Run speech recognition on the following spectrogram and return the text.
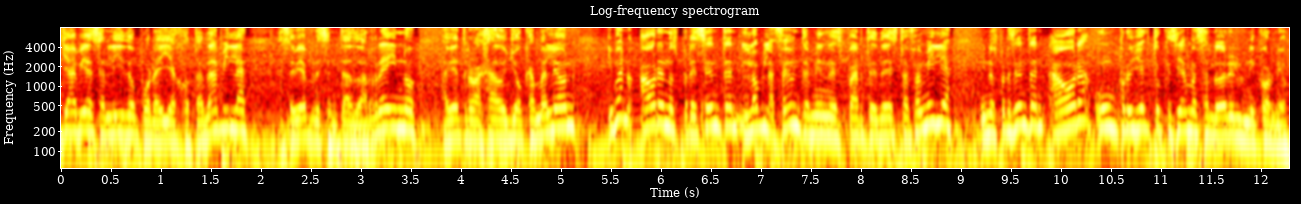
Ya había salido por ahí a J. Dávila, se había presentado a Reino, había trabajado Yo Camaleón y bueno, ahora nos presentan, Love La Femme también es parte de esta familia y nos presentan ahora un proyecto que se llama Salvador el Unicornio.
